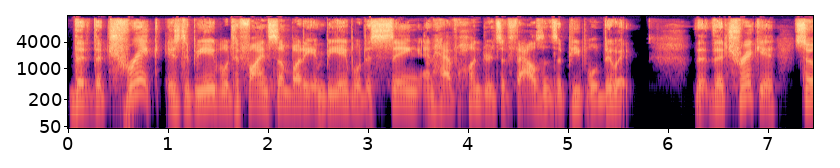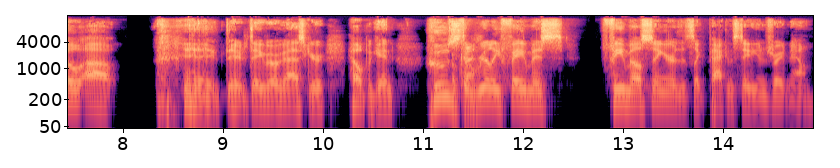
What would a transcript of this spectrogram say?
the the trick is to be able to find somebody and be able to sing and have hundreds of thousands of people do it. The the trick is so uh there's David, I'm gonna ask your help again. Who's okay. the really famous female singer that's like packing stadiums right now?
